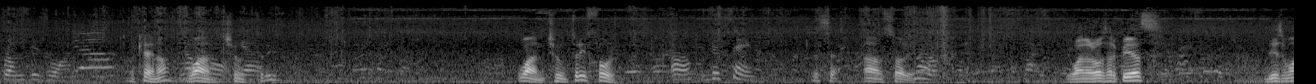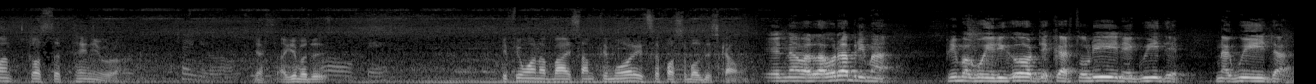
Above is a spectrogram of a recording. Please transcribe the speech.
from this one. Okay, no? No, 1 no, 2 yeah. 3. 1 2 3 4. Oh, the same. That's it. Oh, I'm sorry. No, You want a rosary piece? This one costs uh, 10 euro. ten euro. Yes, I give it. The, Oh, okay. if you want to buy something more, it's a possible discount. E andavo a lavorare prima, prima con i ricordi e cartoline, guide, una guida,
